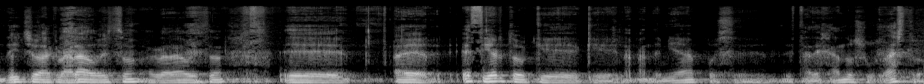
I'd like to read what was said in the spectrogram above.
dicho, aclarado esto, aclarado esto. Eh, a ver, es cierto que, que la pandemia pues eh, está dejando su rastro.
